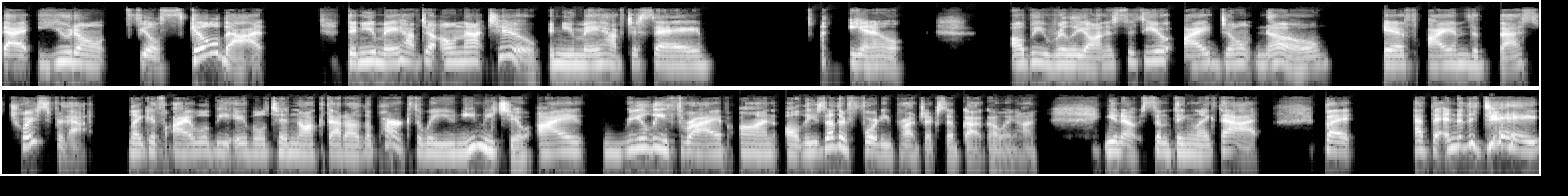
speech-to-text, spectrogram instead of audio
that you don't feel skilled at, then you may have to own that too. And you may have to say, you know, I'll be really honest with you. I don't know if I am the best choice for that. Like if I will be able to knock that out of the park the way you need me to. I really thrive on all these other 40 projects I've got going on, you know, something like that. But at the end of the day,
